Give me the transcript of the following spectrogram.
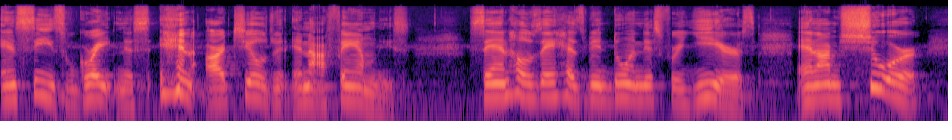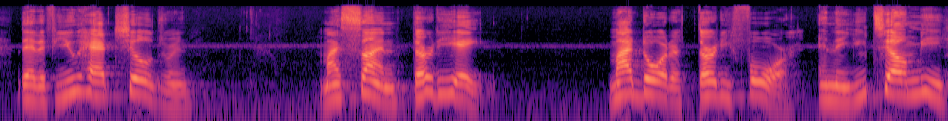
and seeds of greatness in our children and our families. San Jose has been doing this for years, and I'm sure that if you had children, my son, 38, my daughter, 34, and then you tell me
